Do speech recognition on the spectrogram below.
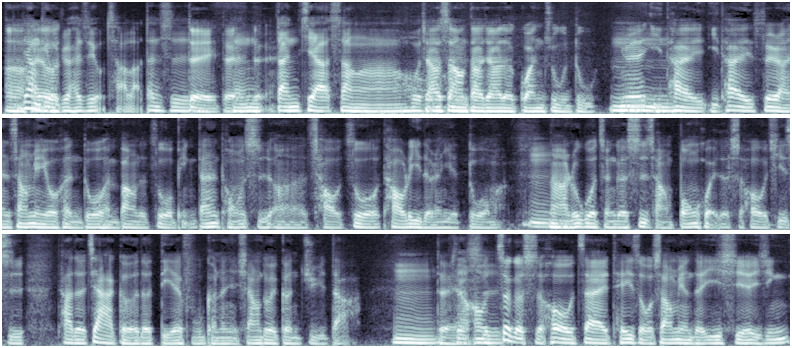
呃，量体我觉得还是有差啦，但是对对对，单价上啊，或加上大家的关注度，因为以太以太虽然上面有很多很棒的作品，但是同时呃炒作套利的人也多嘛。嗯，那如果整个市场崩毁的时候，其实它的价格的跌幅可能也相对更巨大。嗯，对，然后这个时候在 Tezos 上面的一些已经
